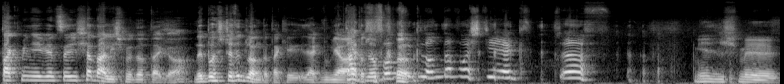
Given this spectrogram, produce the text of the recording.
tak mniej więcej siadaliśmy do tego. No bo jeszcze wygląda takie, jakby miała tak, to no wszystko... bo wygląda właśnie jak... Mieliśmy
